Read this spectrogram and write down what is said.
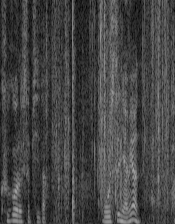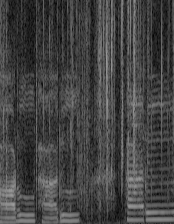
그거를 씁시다. 뭘 쓰냐면 바로 바로 바로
